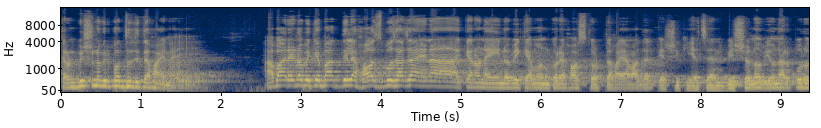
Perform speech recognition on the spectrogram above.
কারণ বিশ্বনবীর পদ্ধতিতে হয় নাই। আবার এই নবীকে বাদ দিলে হজ বোঝা যায় না। কেননা এই নবী কেমন করে হজ করতে হয় আমাদেরকে শিখিয়েছেন। বিশ্ব নবী ওনার পুরো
